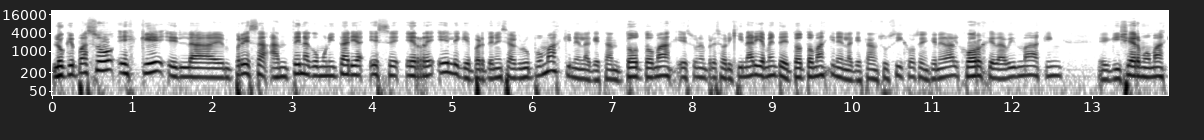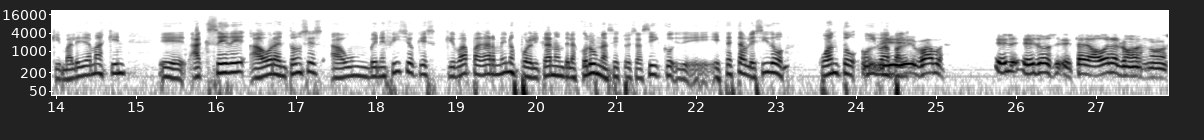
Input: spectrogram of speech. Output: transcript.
Lo que pasó es que eh, la empresa Antena Comunitaria SRL, que pertenece al grupo Maskin, en la que están Toto Maskin, es una empresa originariamente de Toto Maskin, en la que están sus hijos en general, Jorge David Maskin, eh, Guillermo Maskin, Valeria Maskin, eh, accede ahora entonces a un beneficio que es que va a pagar menos por el canon de las columnas. Esto es así, eh, está establecido cuánto iba a pagar. ellos está ahora nos,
